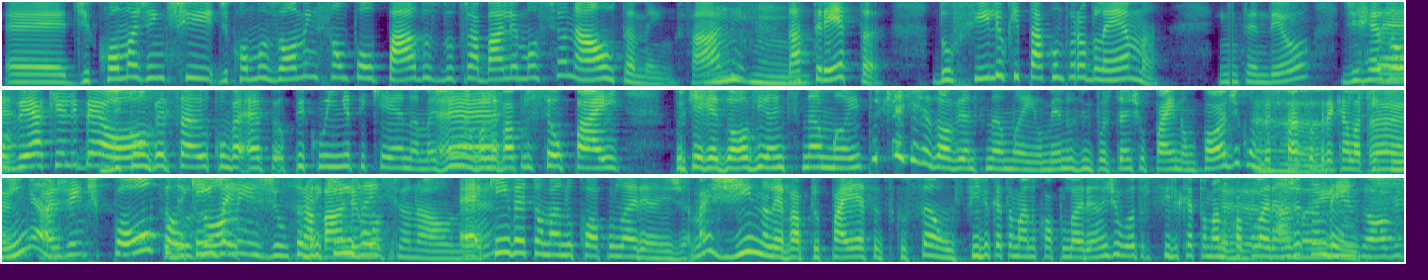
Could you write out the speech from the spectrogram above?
é, de como a gente. De como os homens são poupados do trabalho emocional também, sabe? Uhum. Da treta. Do filho que tá com problema problema. Entendeu? De resolver aquele BO. De conversar, conver- é, picuinha pequena. Imagina, É. eu vou levar pro seu pai, porque resolve antes na mãe. Por que, que resolve antes na mãe? O menos importante, o pai não pode conversar Aham. sobre aquela É, picuinha? a gente poupa Sobre os quem vai- homens de um sobre trabalho vai- emocional, né? É, quem vai tomar no copo laranja? Imagina levar pro pai essa discussão. O filho quer tomar no copo laranja e o outro filho quer tomar no copo laranja a mãe também. resolve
